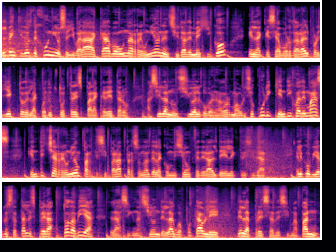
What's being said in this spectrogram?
El 22 de junio se llevará a cabo una reunión en Ciudad de México en la que se abordará el proyecto del Acueducto 3 para Querétaro. Así lo anunció el gobernador Mauricio Curi, quien dijo además que en dicha reunión participará personal de la Comisión Federal de Electricidad. El gobierno estatal espera todavía la asignación del agua potable de la presa de Simapán.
